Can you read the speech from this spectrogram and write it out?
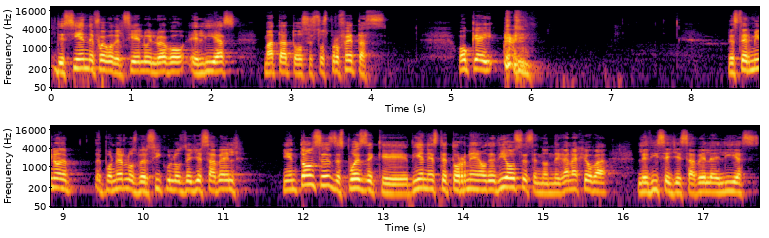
desciende fuego del cielo y luego Elías mata a todos estos profetas. Ok, les termino de de poner los versículos de Jezabel. Y entonces, después de que viene este torneo de dioses en donde gana Jehová, le dice Jezabel a Elías,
